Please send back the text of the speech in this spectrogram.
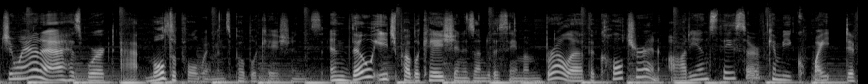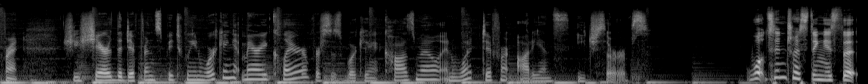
Joanna has worked at multiple women's publications, and though each publication is under the same umbrella, the culture and audience they serve can be quite different. She shared the difference between working at Marie Claire versus working at Cosmo and what different audience each serves. What's interesting is that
